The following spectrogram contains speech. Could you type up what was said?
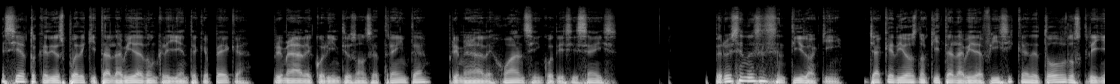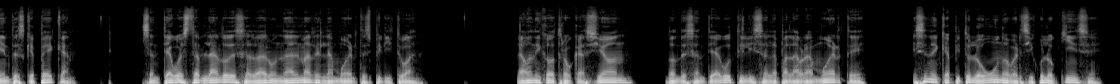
Es cierto que Dios puede quitar la vida de un creyente que peca, Primera de Corintios 11:30, Primera de Juan 5:16. Pero ese no es el sentido aquí, ya que Dios no quita la vida física de todos los creyentes que pecan. Santiago está hablando de salvar un alma de la muerte espiritual. La única otra ocasión donde Santiago utiliza la palabra muerte es en el capítulo 1, versículo 15,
